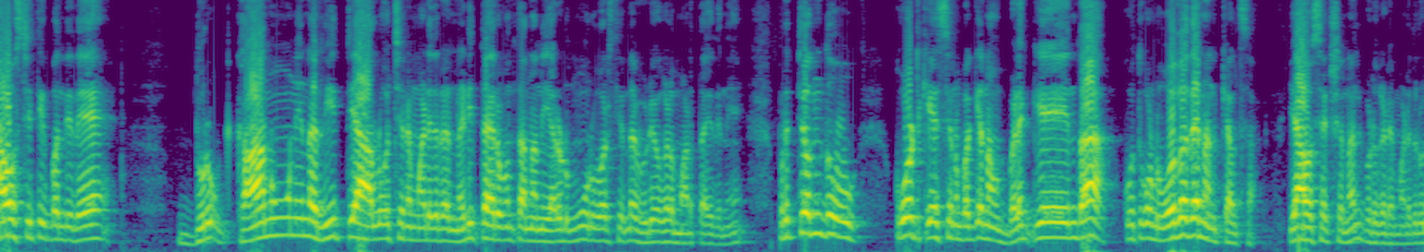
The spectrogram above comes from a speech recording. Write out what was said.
ಯಾವ ಸ್ಥಿತಿಗೆ ಬಂದಿದೆ? ದುರ್, ಕಾನೂನಿನ ರೀತಿಯ ಆಲೋಚನೆ ಮಾಡಿದರೆ ನಡೀತಾ ಇರುವಂಥ ನಾನು ಎರಡು, ಮೂರು ವರ್ಷದಿಂದ ವಿಡಿಯೋಗಳು ಮಾಡ್ತಾ ಇದ್ದೀನಿ. ಪ್ರತಿಯೊಂದು ಕೋರ್ಟ್ ಕೇಸಿನ ಬಗ್ಗೆ ನಾವು ಬೆಳಗ್ಗೆಯಿಂದ ಕೂತ್ಕೊಂಡು ಓದೋದೇ ನನ್ನ ಕೆಲಸ. ಯಾವ ಸೆಕ್ಷನಲ್ಲಿ ಬಿಡುಗಡೆ ಮಾಡಿದರು,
